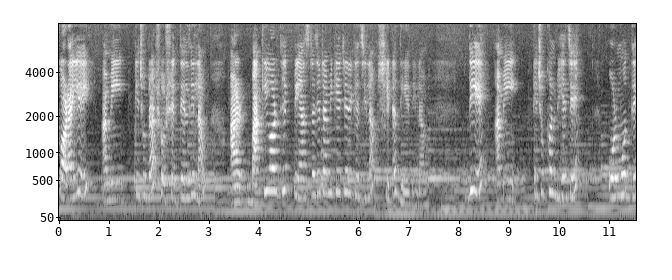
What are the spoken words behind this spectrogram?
কড়াইয়েই আমি কিছুটা সর্ষের তেল দিলাম আর বাকি অর্ধেক পেঁয়াজটা যেটা আমি কেটে রেখেছিলাম সেটা দিয়ে দিলাম। দিয়ে আমি কিছুক্ষণ ভেজে ওর মধ্যে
